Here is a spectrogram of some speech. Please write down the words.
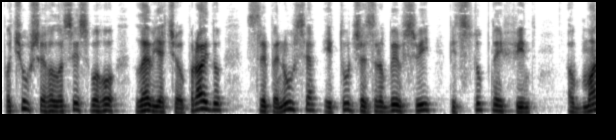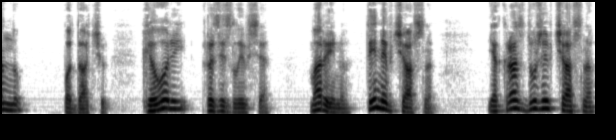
почувши голоси свого лев'ячого прайду, стрепенувся і тут же зробив свій підступний фінт, обманну подачу. Георгій розізлився. Марино, ти невчасно. Якраз дуже вчасно,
